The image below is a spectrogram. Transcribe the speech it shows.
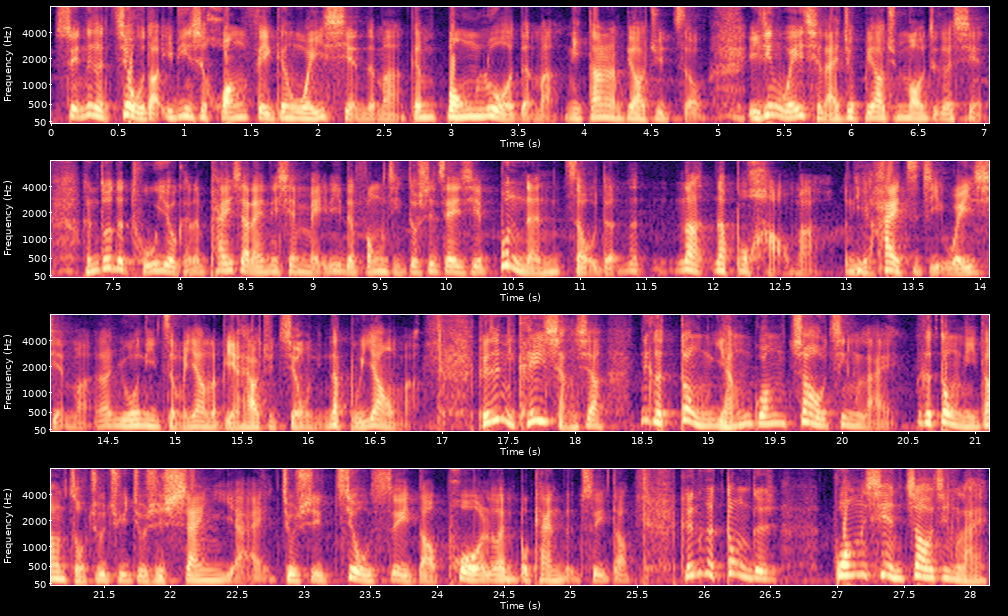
所以那个旧道一定是荒废跟危险的嘛，跟崩落的嘛，你当然不要去走。已经围起来就不要去冒这个险。很多的图友可能拍下来那些美丽的风景，都是在一些不能走的，那那那不好嘛，你害自己危险嘛。那如果你怎么样了，别人还要去救你，那不要嘛。可是你可以想象，那个洞阳光照进来，那个洞你当走出去就是山崖，就是旧隧道破烂不堪的隧道。可是那个洞的光线照进来。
